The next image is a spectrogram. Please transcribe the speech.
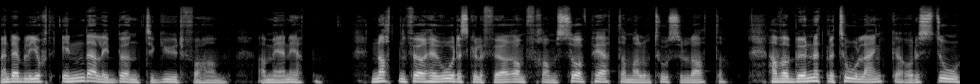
men det ble gjort inderlig bønn til Gud for ham av menigheten. Natten før Herodes skulle føre ham fram, sov Peter mellom to soldater. Han var bundet med to lenker, og det sto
